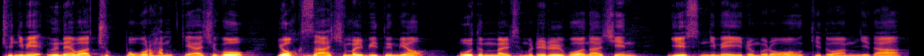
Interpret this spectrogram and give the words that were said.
주님의 은혜와 축복을 함께 하시고 역사하심을 믿으며 모든 말씀 우리를 구원하신 예수님의 이름으로 기도합니다.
